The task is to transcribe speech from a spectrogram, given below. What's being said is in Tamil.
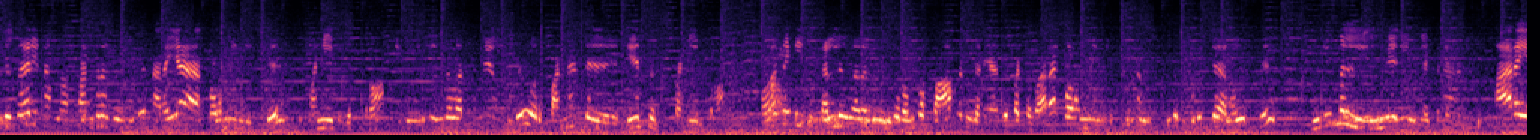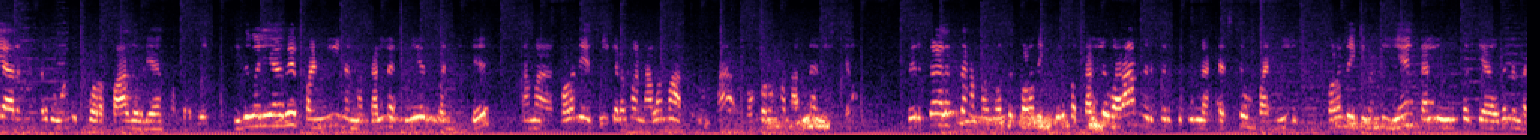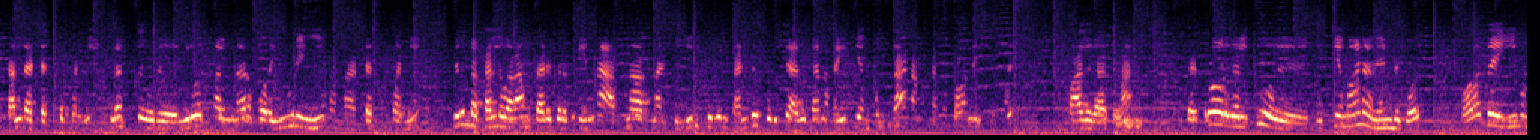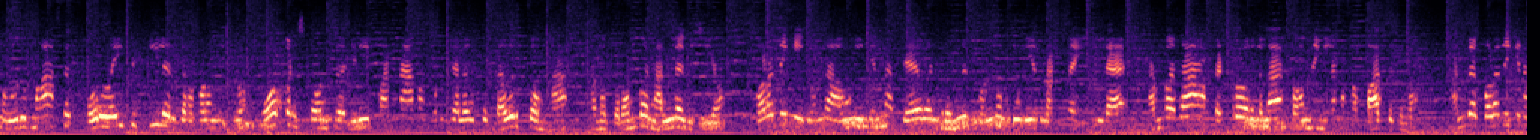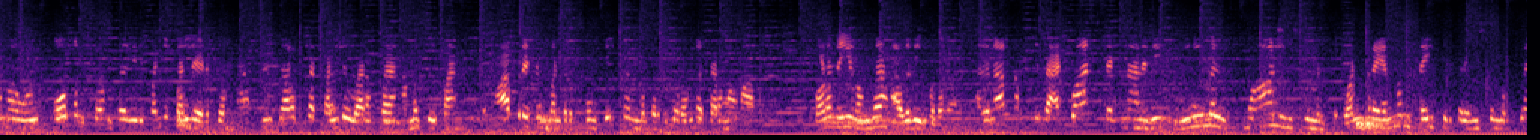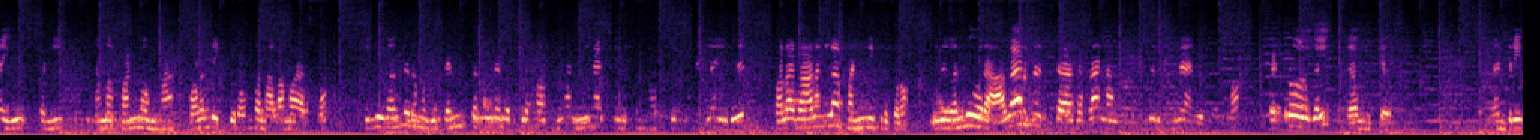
இது மாதிரி நம்ம பண்றது வந்து நிறைய குழந்தைங்களுக்கு பண்ணிட்டு இருக்கிறோம். இது வந்து இந்த வருஷமே வந்து ஒரு பன்னெண்டு கேசஸ் பண்ணியிருக்கிறோம். குழந்தைங்களுக்கு கல் வரது வந்து ரொம்ப காமன் கிடையாது. பட் வர குழந்தைங்களுக்கு நமக்கு வந்து பிடிச்ச அளவுக்கு மினிமல் இன்வேஜிவ் கிடையாது. ஆர்ஐஆர்ன்றது ஒன்று போகிற பாதை வழியாக பண்ணுறது இது வழியாகவே பண்ணி நம்ம கல்லை கிளியர் பண்ணிட்டு நம்ம குழந்தைய சீக்கிரமாக நலமாக்கணும்னா ரொம்ப ரொம்ப நல்ல விஷயம். பிற்காலத்துல நம்ம வந்து குழந்தைக்கு திரும்ப கல் வராமல் இருக்கிறதுக்குள்ள டெஸ்ட்டும் பண்ணி குழந்தைக்கு வந்து ஏன் கல் உற்பத்தி ஆகுதுன்னு அந்த கல்லை டெஸ்ட் பண்ணி ப்ளஸ் ஒரு இருபத்தி நாலு மணி நேரம் போகிற யூரினையும் நம்ம டெஸ்ட் பண்ணி திரும்ப கல் வராமல் தடுக்கிறதுக்கு என்ன அப்நார்மாலிட்டி இருக்குதுன்னு கண்டுபிடிச்சு அதுக்கான வைத்தியம் கொடுத்தா நமக்கு அந்த குழந்தைக்கு வந்து பாதுகாக்கலாம். பெற்றோர்களுக்கு ஒரு முக்கியமான வேண்டுகோள். குழந்தை ஈவன் ஒரு மாசம் ஒரு வயசு கீழே இருக்கிற குழந்தைக்கும் ஓப்பன் ஸ்டோன் சர்ஜரி பண்ணாம முடிஞ்ச அளவுக்கு தவிர்த்தோம்னா நமக்கு ரொம்ப நல்ல விஷயம். குழந்தைங்களுக்கு வந்து அவங்களுக்கு என்ன தேவைன்றது சொல்லக்கூடிய தன்மை இல்லை. நம்ம தான் பெற்றோர்களா குழந்தைங்கள நம்ம பார்த்துக்கணும். அந்த குழந்தைக்கு நம்ம ஓப்பன் ஸ்டோன் சர்ஜரி பண்ணி கல் எடுத்தோம்னா பிற்காலத்துல கல் வரப்ப நமக்கு ஆப்ரேஷன் பண்றதுக்கும் ட்ரீட்மெண்ட் பண்றதுக்கும் ரொம்ப சிரமமா இருக்கும். குழந்தையும் ரொம்ப அவதிப்படும். அதனால நமக்கு இந்த advance technology minimal small instruments ஒன்றரை எம்எம் சைஸ் இருக்கிற இன்ஸ்ட்ருமெண்ட்ஸ்லாம் யூஸ் பண்ணி நம்ம பண்ணோம்னா குழந்தைக்கு ரொம்ப நலமா இருக்கும். இது வந்து நமக்கு தென் தமிழகத்தில் பார்த்தோம்னா மீனாட்சி மிஷன் இது பல காலங்களா பண்ணிட்டு இருக்கிறோம். இது வந்து ஒரு அவேர்னஸ்க்காக தான் நம்ம வந்து மெயினாக இருக்கிறோம் பெற்றோர்கள் கவனிக்கவும் நன்றி.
